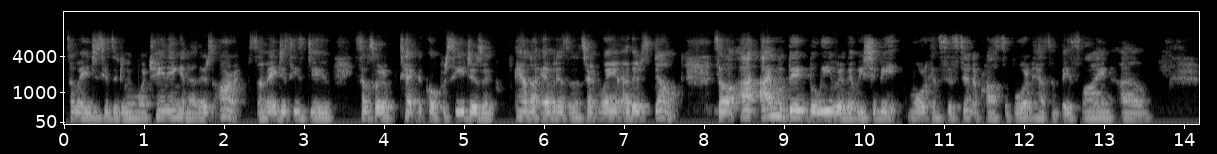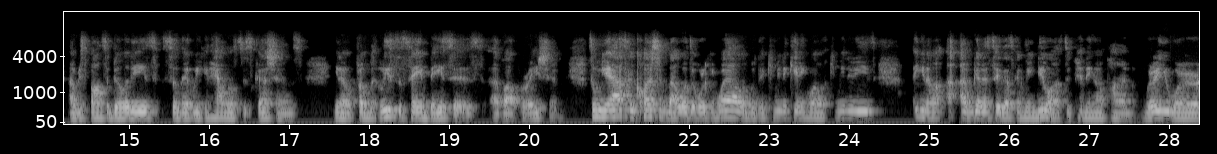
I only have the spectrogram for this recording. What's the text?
Some agencies are doing more training and others aren't. Some agencies do some sort of technical procedures or handle evidence in a certain way and others don't. So I, am a big believer that we should be more consistent across the board and have some baseline um, uh, responsibilities so that we can have those discussions you know, from at least the same basis of operation. So when you ask a question about was it working well or were they communicating well with communities, you know, I'm going to say that's going to be nuanced depending upon where you were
